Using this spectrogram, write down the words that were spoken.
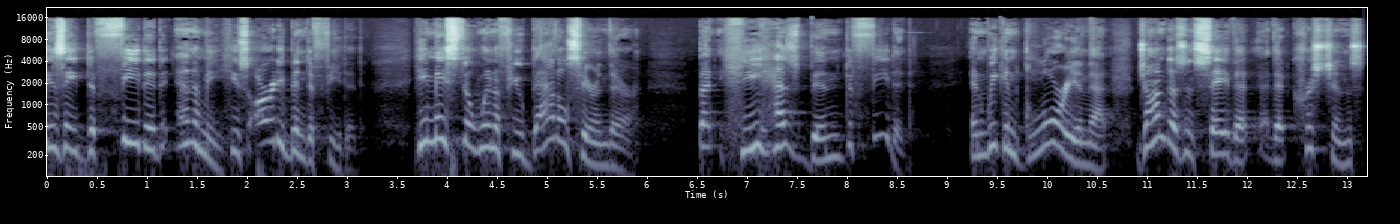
is a defeated enemy. He's already been defeated. He may still win a few battles here and there, but he has been defeated. And we can glory in that. John doesn't say that, that Christians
